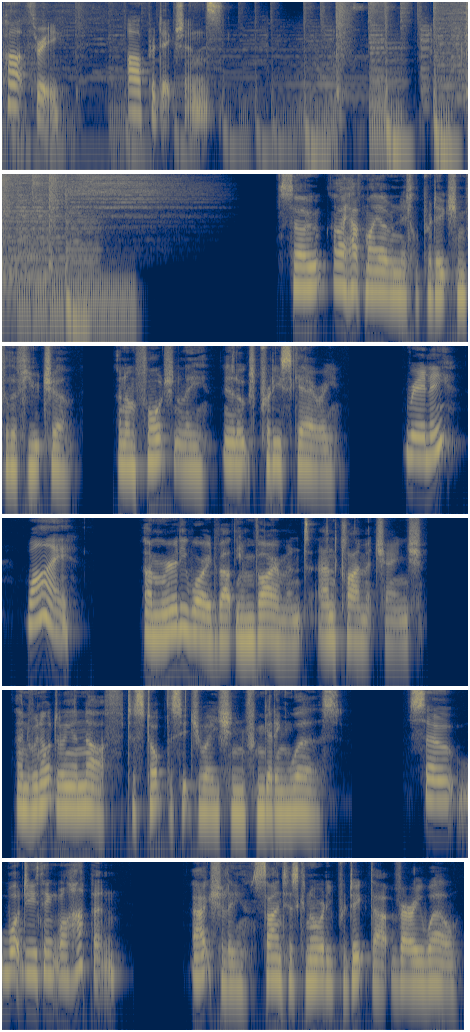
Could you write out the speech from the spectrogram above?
Part 3 Our predictions. So, I have my own little prediction for the future, and unfortunately, it looks pretty scary. Really? Why? I'm really worried about the environment and climate change, and we're not doing enough to stop the situation from getting worse. So, what do you think will happen? Actually, scientists can already predict that very well.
